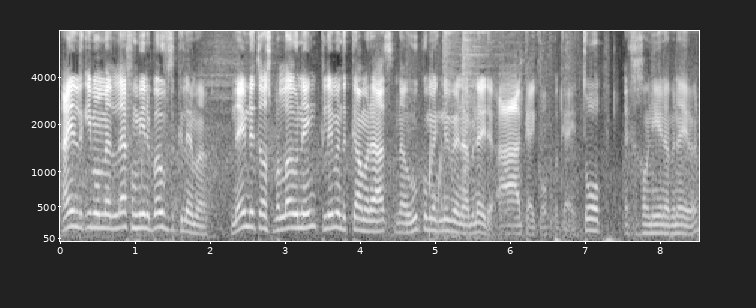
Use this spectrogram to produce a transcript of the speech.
Eindelijk iemand met lef om hier naar boven te klimmen. Neem dit als beloning. Klimmende kameraad. Nou, hoe kom ik nu weer naar beneden? Ah, kijk op. Oké, top. Ik ga gewoon hier naar beneden, hoor.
